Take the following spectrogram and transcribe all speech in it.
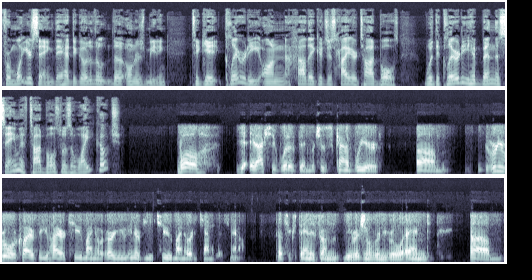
from what you're saying, they had to go to the the owners' meeting to get clarity on how they could just hire Todd Bowles. Would the clarity have been the same if Todd Bowles was a white coach? Well, yeah, it actually would have been, which is kind of weird. Um, the Rooney Rule requires that you hire two minor or you interview two minority candidates now. That's expanded from the original Rooney Rule, and um,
